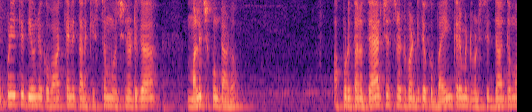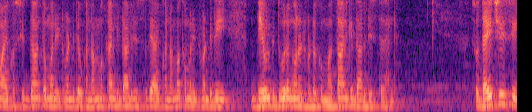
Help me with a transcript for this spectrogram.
ఎప్పుడైతే దేవుని యొక్క వాక్యాన్ని తనకి ఇష్టం వచ్చినట్టుగా మలుచుకుంటాడో అప్పుడు తను తయారు చేసినటువంటిది ఒక భయంకరమైనటువంటి సిద్ధాంతము ఆ యొక్క సిద్ధాంతం అనేటువంటిది ఒక నమ్మకానికి దారితీస్తుంది ఆ యొక్క నమ్మకం అనేటువంటిది దేవునికి దూరంగా ఉన్నటువంటి ఒక మతానికి దారితీస్తుందండి. సో దయచేసి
